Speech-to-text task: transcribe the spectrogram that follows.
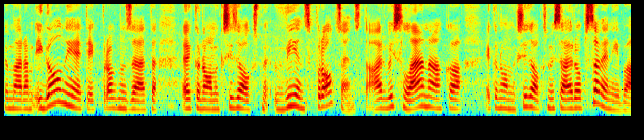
Piemēram, Igaunijai tiek prognozēta ekonomikas izaugsme 1%. Tā ir vislēnākā ekonomikas izaugsme visā Eiropas Savienībā.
